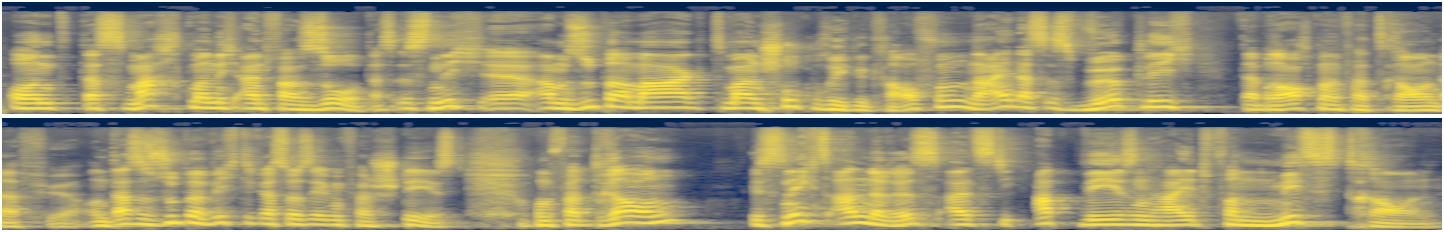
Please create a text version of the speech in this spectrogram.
und das macht man nicht einfach so. Das ist nicht äh, am Supermarkt mal einen Schokoriegel kaufen. Nein, das ist wirklich, da braucht man Vertrauen dafür. Und das ist super wichtig, dass du das eben verstehst. Und Vertrauen ist nichts anderes als die Abwesenheit von Misstrauen.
